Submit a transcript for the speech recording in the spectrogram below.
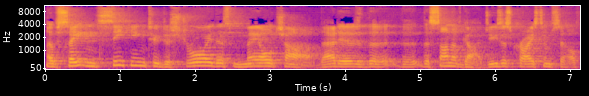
of Satan seeking to destroy this male child, that is the, the, the Son of God, Jesus Christ Himself.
